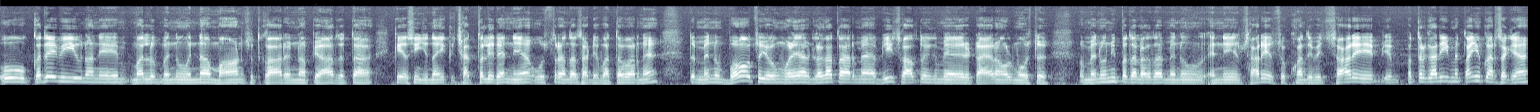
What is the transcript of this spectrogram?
ਉਹ ਕਦੇ ਵੀ ਉਹਨਾਂ ਨੇ ਮੰਨ ਲਓ ਮੈਨੂੰ ਇੰਨਾ ਮਾਣ, ਸਤਿਕਾਰ, ਇੰਨਾ ਪਿਆਰ ਦਿੱਤਾ ਕਿ ਅਸੀਂ ਜਿੱਦਾਂ ਇੱਕ ਛੱਤ ਥੱਲੇ ਰਹਿੰਦੇ ਆ ਉਸ ਤਰ੍ਹਾਂ ਦਾ ਸਾਡੇ ਵਾਤਾਵਰਨ ਹੈ। ਤੇ ਮੈਨੂੰ ਬਹੁਤ ਸਹਿਯੋਗ ਮਿਲਿਆ। ਲਗਾਤਾਰ ਮੈਂ 20 ਸਾਲ ਤੋਂ ਹੀ ਮੈਂ ਰਿਟਾਇਰ ਹਾਂ ਆਲਮੋਸਟ ਮੈਨੂੰ ਨਹੀਂ ਪਤਾ ਲੱਗਦਾ ਮੈਨੂੰ ਇੰਨੇ ਸਾਰੇ ਸੁੱਖਾਂ ਦੇ ਵਿੱਚ ਸਾਰੇ ਪੱਤਰਕਾਰੀ ਮੈਂ ਤਾਂ ਹੀ ਕਰ ਸਕਿਆ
